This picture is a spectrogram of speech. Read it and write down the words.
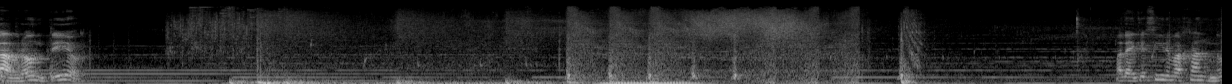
Cabrón, tío. Vale, hay que seguir bajando.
